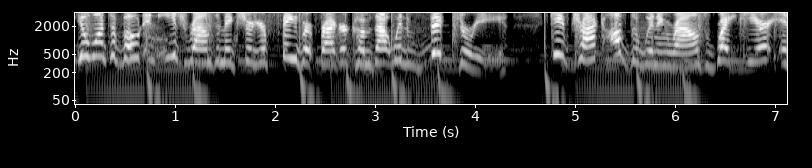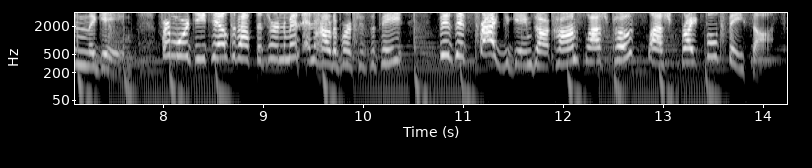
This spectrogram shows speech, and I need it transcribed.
You'll want to vote in each round to make sure your favorite Fragger comes out with victory. Keep track of the winning rounds right here in the game. For more details about the tournament and how to participate, visit fragthegame.com slash post slash frightful faceoff.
